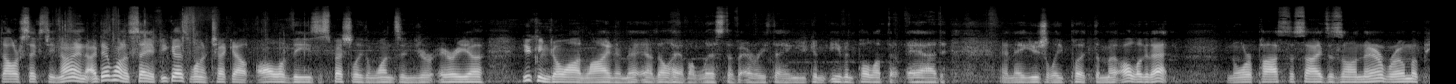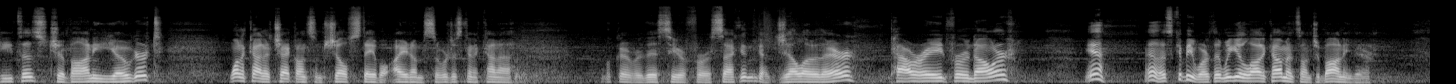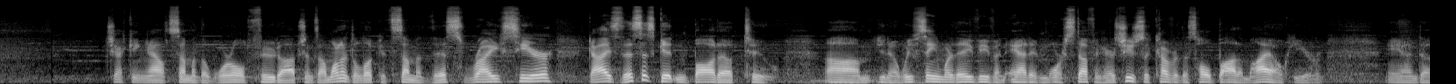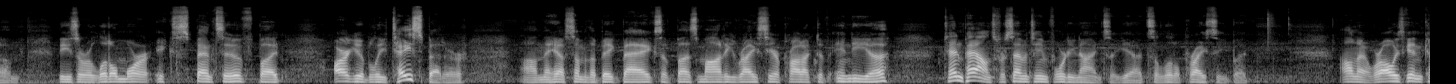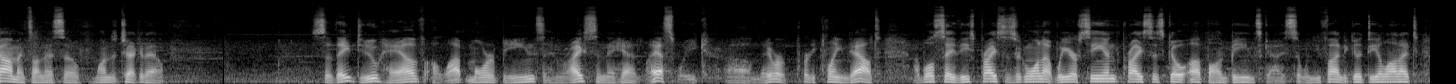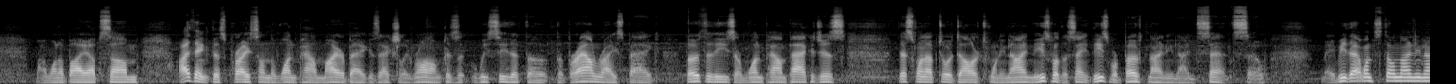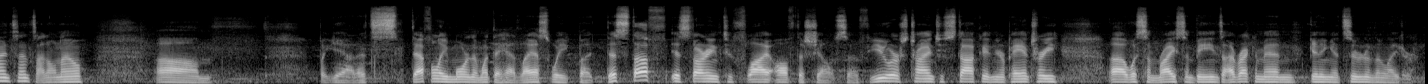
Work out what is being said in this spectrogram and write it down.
$1.69. I did want to say, if you guys want to check out all of these, especially the ones in your area, you can go online and they'll have a list of everything. You can even pull up their ad, and they usually put them. Oh, look at that! Knorr pasta sides is on there. Roma pizzas, Chobani yogurt want to kind of check on some shelf stable items so we're just going to kind of look over this here for a second got jello there powerade for a dollar? Yeah yeah this could be worth it. We get a lot of comments on Chobani there. Checking out some of the world food options. I wanted to look at some of this rice here. Guys this is getting bought up too. Um, you know we've seen where they've even added more stuff in here. It's used to cover this whole bottom aisle here. And um, these are a little more expensive but arguably taste better. Um, they have some of the big bags of basmati rice here, product of India. 10 pounds for 17.49. So yeah, it's a little pricey, but I don't know. We're always getting comments on this, so wanted to check it out. So they do have a lot more beans and rice than they had last week. Um, they were pretty cleaned out. I will say these prices are going up. We are seeing prices go up on beans, guys. So when you find a good deal on it, I want to buy up some. I think this price on the one pound Meijer bag is actually wrong because we see that the, the brown rice bag, both of these are one pound packages. This went up to $1.29. These were the same. These were both 99 cents. So maybe that one's still 99 cents. I don't know. Um, but yeah, that's definitely more than what they had last week. But this stuff is starting to fly off the shelf. So if you are trying to stock in your pantry uh, with some rice and beans, I recommend getting it sooner than later.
